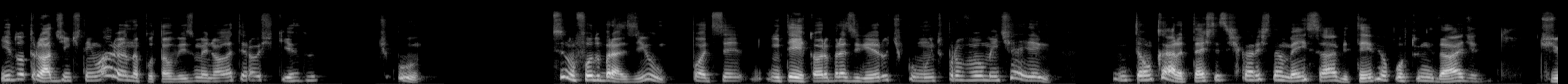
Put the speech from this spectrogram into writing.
E do outro lado a gente tem o Arana, pô, talvez o melhor lateral esquerdo. Tipo, se não for do Brasil, pode ser em território brasileiro, tipo, muito provavelmente é ele. Então, cara, testa esses caras também, sabe? Teve a oportunidade. De...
